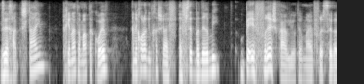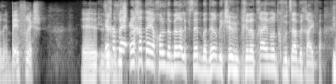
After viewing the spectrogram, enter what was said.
זה אחד שתיים מבחינת אמרת כואב אני יכול להגיד לך שההפסד בדרבי בהפרש קל לי יותר מההפסד הזה, בהפרש. אה, איך, אתה, איך אתה יכול לדבר על הפסד בדרבי כשמבחינתך אין עוד קבוצה בחיפה?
